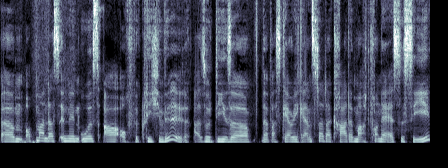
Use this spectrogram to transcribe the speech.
Ähm, ob man das in den USA auch wirklich will, also diese, was Gary Gensler da gerade macht von der SSC,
